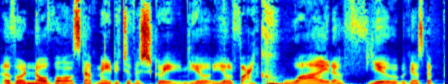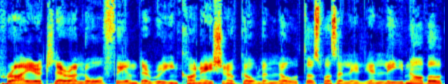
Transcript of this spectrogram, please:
of her novels that made it to the screen. You, you'll find quite a few because the prior Clara Law film, The Reincarnation of Golden Lotus, was a Lillian Lee novel.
